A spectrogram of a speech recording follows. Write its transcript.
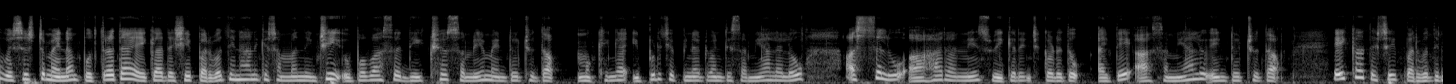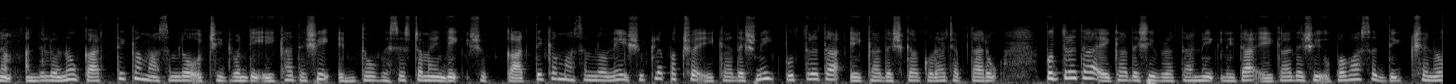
విశిష్టమైన పుత్రత ఏకాదశి పర్వదినానికి సంబంధించి ఉపవాస దీక్ష సమయం ఏంటో చూద్దాం. ముఖ్యంగా ఇప్పుడు చెప్పినటువంటి సమయాలలో అస్సలు ఆహారాన్ని స్వీకరించకూడదు. అయితే ఆ సమయాలు ఏంటో చూద్దాం. ఏకాదశి పర్వదినం. అందులోనూ కార్తీక మాసంలో వచ్చేటువంటి ఏకాదశి ఎంతో విశిష్టమైంది. శు కార్తీక మాసంలోనే శుక్లపక్ష ఏకాదశిని పుత్రత ఏకాదశిగా కూడా చెప్తారు. పుత్రత ఏకాదశి వ్రతాన్ని లేదా ఏకాదశి ఉపవాస దీక్షను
